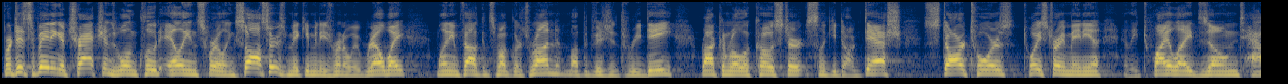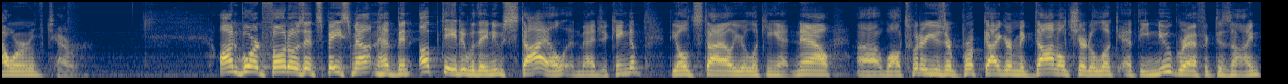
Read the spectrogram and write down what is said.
Participating attractions will include Alien Swirling Saucers, Mickey Minnie's Runaway Railway, Millennium Falcon Smuggler's Run, Muppet Vision 3D, Rock and Roller Coaster, Slinky Dog Dash, Star Tours, Toy Story Mania, and the Twilight Zone Tower of Terror. Onboard photos at Space Mountain have been updated with a new style in Magic Kingdom. The old style you're looking at now, uh, while Twitter user Brooke Geiger McDonald shared a look at the new graphic design,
